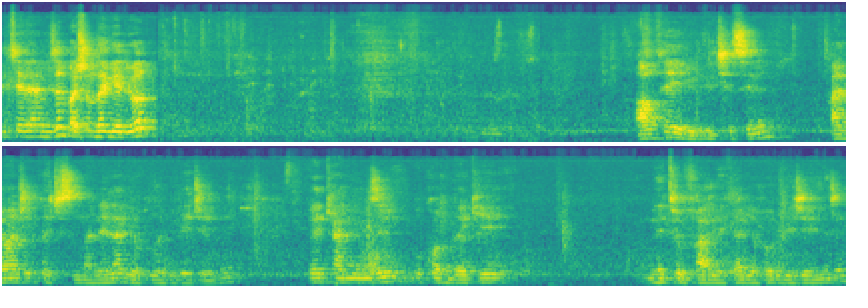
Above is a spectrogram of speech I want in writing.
ilçelerimizin başında geliyor. 6 Eylül ilçesinin hayvancılık açısından neler yapılabileceğini ve kendimizin bu konudaki ne tür faaliyetler yapabileceğimizin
